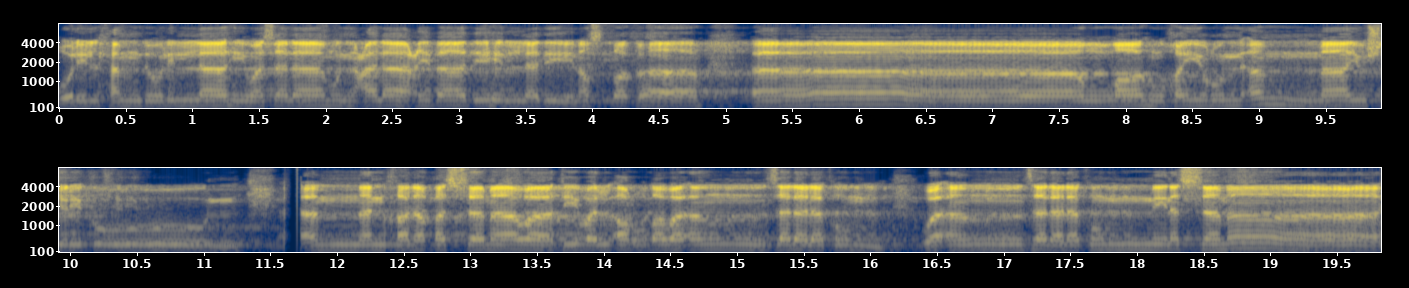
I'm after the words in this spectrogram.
قل الحمد لله وسلام على عباده الذين اصطفى آه الله خير أم ما يشركون أمن خلق السماوات والأرض وأنزل لكم وأنزل لكم من السماء ماء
